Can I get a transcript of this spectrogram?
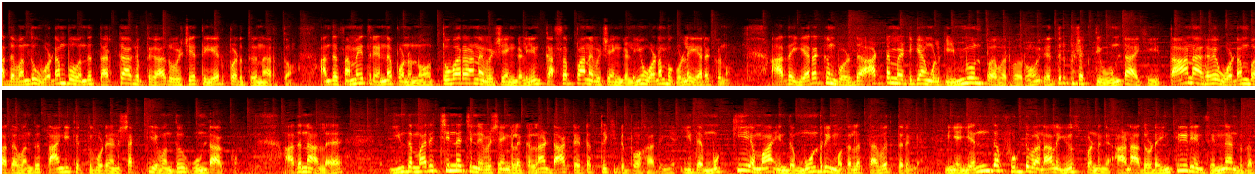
அதை வந்து உடம்பு வந்து தற்காகத்துக்காக ஒரு விஷயத்தை ஏற்படுத்துதுன்னு அர்த்தம். அந்த சமயத்தில் என்ன பண்ணணும்? துவரான விஷயங்களையும் கசப்பான விஷயங்களையும் உடம்புக்குள்ளே இறக்கணும். அதை இறக்கும் பொழுது ஆட்டோமேட்டிக்காக உங்களுக்கு இம்யூன் பவர் வரும் எதிர்ப்பு சக்தி உண்டாகி தானாகவே உடம்பு அதை வந்து தாங்கிக்கிறதுக்கூடிய சக்தியை வந்து உண்டாக்கும். அதனால இந்த மாதிரி சின்ன சின்ன விஷயங்களுக்கெல்லாம் டாக்டர்கிட்ட தூக்கிட்டு போகாதீங்க. இதை முக்கியமாக இந்த மூன்றையும் முதல்ல தவிர்த்துருங்க. நீங்கள் எந்த ஃபுட்டு வேணாலும் யூஸ் பண்ணுங்க. ஆனால் அதோட இன்க்ரீடியன்ஸ் என்னன்றதை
